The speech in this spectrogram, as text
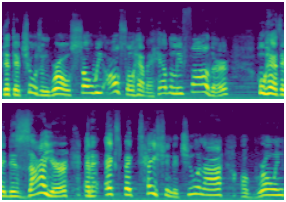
that their children grow, so we also have a heavenly Father who has a desire and an expectation that you and I are growing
